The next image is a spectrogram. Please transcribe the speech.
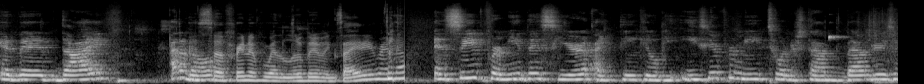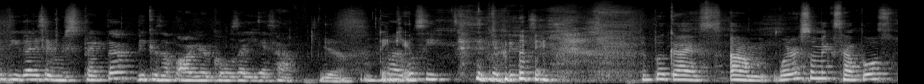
and then die. I don't know. I'm So afraid of with a little bit of anxiety right now. And see, for me this year, I think it'll be easier for me to understand boundaries with you guys and respect them because of all your goals that you guys have. Yeah. Thank but you. We'll see. But guys, um, what are some examples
